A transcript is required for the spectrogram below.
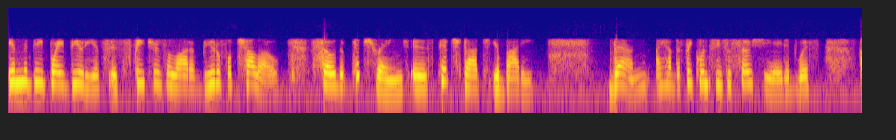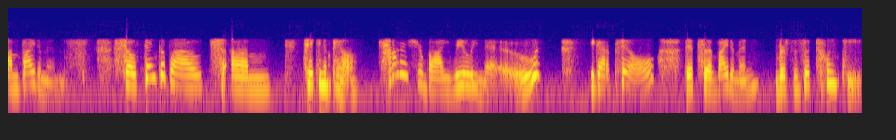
in the deep wave beauty, it features a lot of beautiful cello. So the pitch range is pitched at your body. Then I have the frequencies associated with um, vitamins. So think about um, taking a pill. How does your body really know you got a pill that's a vitamin versus a Twinkie?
